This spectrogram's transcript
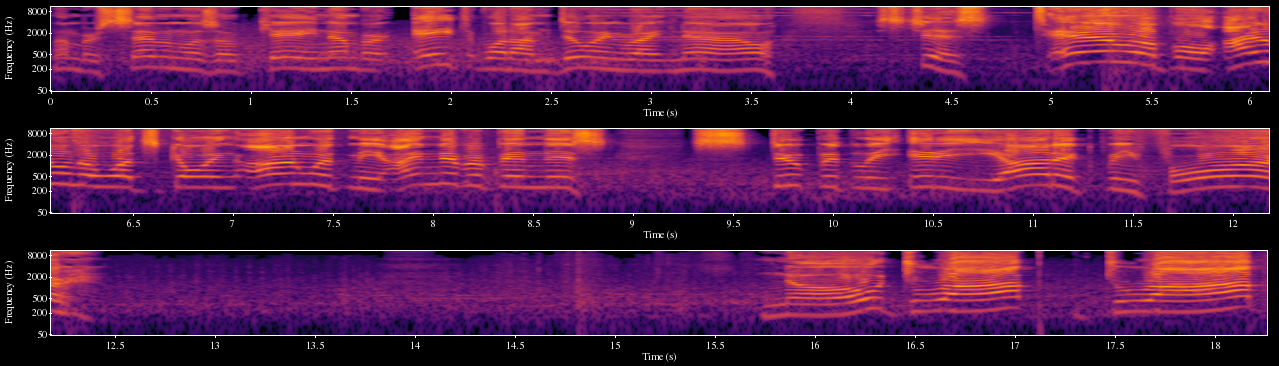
number seven was okay. Number eight, what I'm doing right now, it's just terrible. I don't know what's going on with me. I've never been this stupidly idiotic before. No, drop, drop,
